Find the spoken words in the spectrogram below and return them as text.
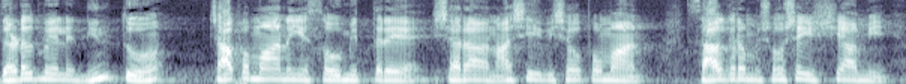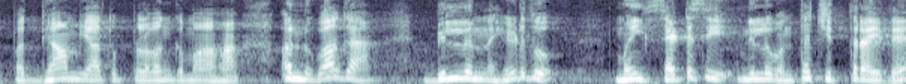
ದಡದ ಮೇಲೆ ನಿಂತು, ಚಾಪಮಾನಯ ಸೌಮಿತ್ರೆ, ಶರ ನಾಶಿ ವಿಶೋಪಮಾನ್, ಸಾಗರಂ ಶೋಷಯಿಷ್ಯಾಮಿ, ಪದ್ಭ್ಯಾಂ ಯಾತು ಪ್ಲವಂಗಮಾಹ ಅನ್ನುವಾಗ ಬಿಲ್ಲನ್ನು ಹಿಡಿದು ಮೈ ಸೆಟಸಿ ನಿಲ್ಲುವಂಥ ಚಿತ್ರ ಇದೆ.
